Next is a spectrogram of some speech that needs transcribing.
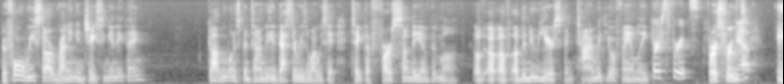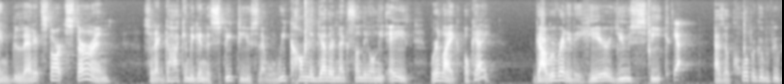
before we start running and chasing anything, God, we want to spend time with you. That's the reason why we said take the first Sunday of the month, of, of, of the new year, spend time with your family. First fruits. First fruits. Yep. And let it start stirring so that God can begin to speak to you so that when we come together next Sunday on the 8th, we're like, okay, God, we're ready to hear you speak. Yeah as a corporate group of people,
